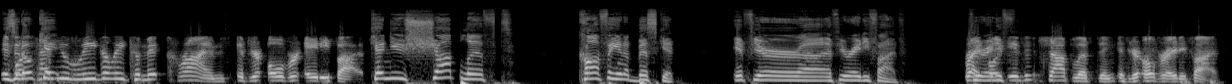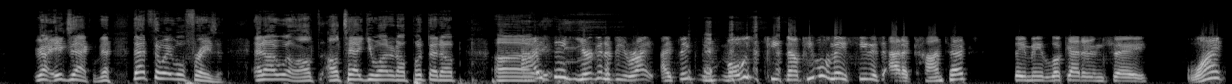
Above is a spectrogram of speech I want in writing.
Is it okay? Can you legally commit crimes if you're over 85? Can you shoplift coffee and a biscuit if you're uh, if you're 85? Right. You're Well, 80 is it shoplifting if you're over 85? Right, exactly. That, that's the way we'll phrase it, and I will. I'll I'll tag you on it. I'll put that up. Uh, I think you're going to be right. I think most people now people may see this out of context. They may look at it and say, "What?"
